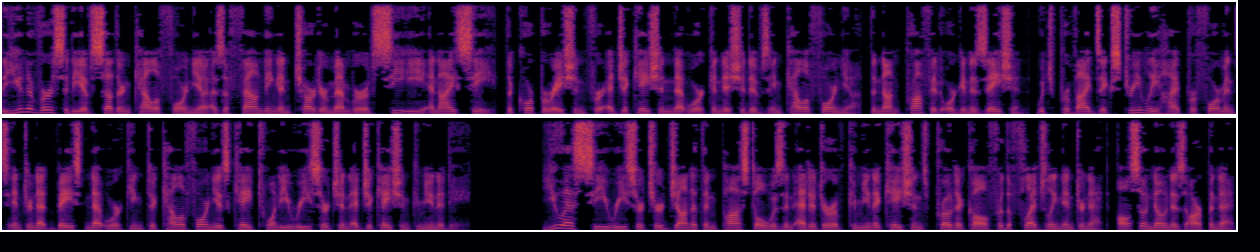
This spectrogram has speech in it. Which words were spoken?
The University of Southern California is a founding and charter member of CENIC, the Corporation for Education Network Initiatives in California, the nonprofit organization, which provides extremely high-performance Internet-based networking to California's K-20 research and education community. USC researcher Jonathan Postel was an editor of Communications Protocol for the fledgling Internet, also known as ARPANET.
